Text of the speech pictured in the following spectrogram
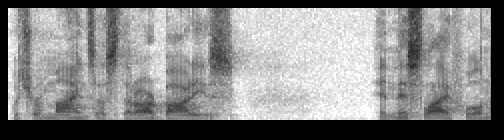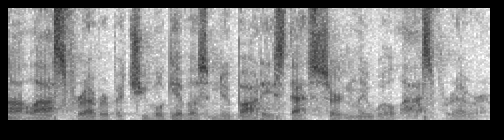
which reminds us that our bodies in this life will not last forever, but you will give us new bodies that certainly will last forever.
